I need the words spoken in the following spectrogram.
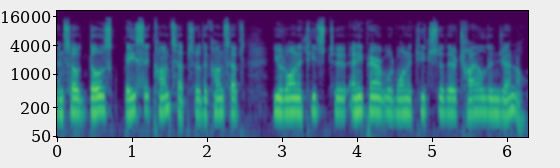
And so those basic concepts are the concepts you would want to teach to any parent would want to teach to their child in general.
